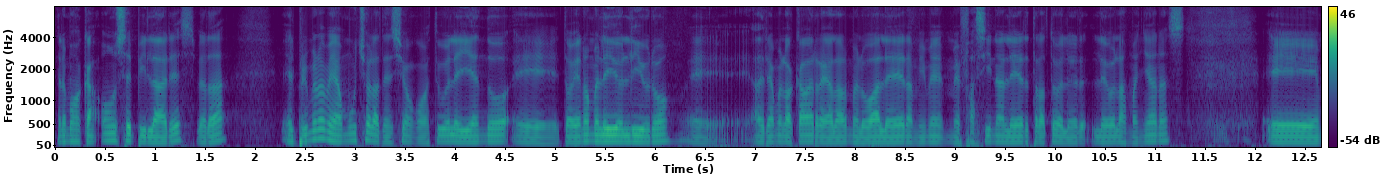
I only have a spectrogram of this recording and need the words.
Tenemos acá 11 pilares, ¿verdad? El primero me llama mucho la atención. Cuando estuve leyendo, eh, todavía no me he leído el libro. eh, Adrián me lo acaba de regalar, me lo va a leer. A mí me, fascina leer, trato de leer, leo las mañanas. Eh,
